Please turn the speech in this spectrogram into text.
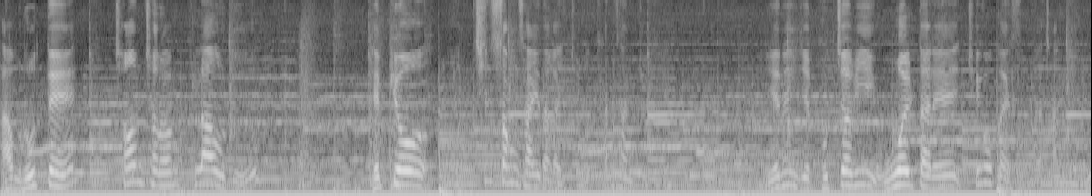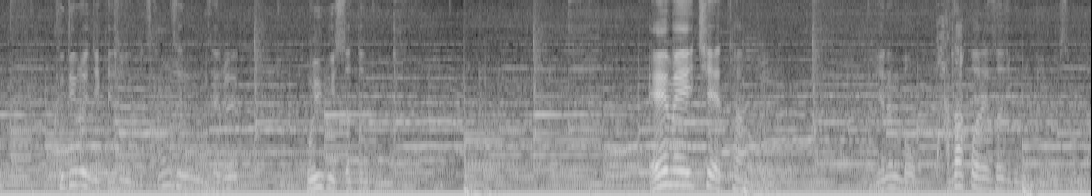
다음 롯데 처음처럼 클라우드 대표 칠성 사이다가 있죠 탄산 쪽에 얘는 이제 고점이 5월 달에 최고가였습니다 작년 그 뒤로 이제 계속 상승세를 보이고 있었던 종목입니다. MH 에탄올. 얘는 뭐 바닥권에서 지금 움직이고 있습니다.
